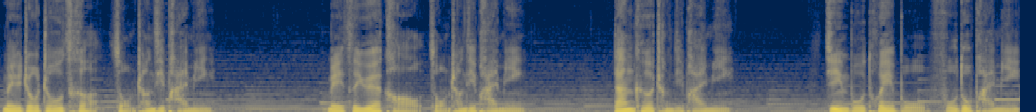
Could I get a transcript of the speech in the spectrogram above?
每周周测总成绩排名，每次月考总成绩排名，单科成绩排名。进步、退步幅度排名，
